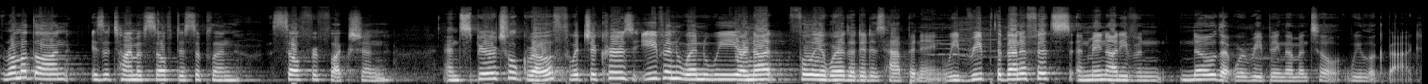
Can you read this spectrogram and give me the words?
Ramadan is a time of self discipline, self reflection, and spiritual growth, which occurs even when we are not fully aware that it is happening. We reap the benefits and may not even know that we're reaping them until we look back.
